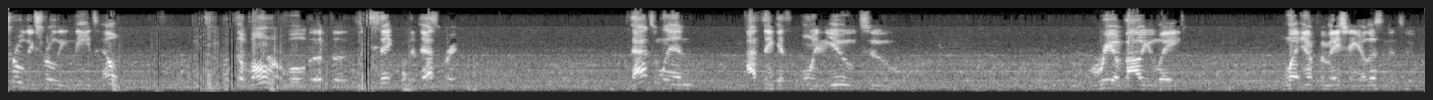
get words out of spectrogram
truly, truly needs help. The vulnerable, the, the, the sick, the desperate, that's when I think it's on you to reevaluate what information you're listening to.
